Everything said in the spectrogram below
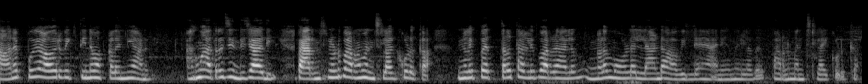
താനെപ്പോഴും ആ ഒരു വ്യക്തിന്റെ മക്കൾ തന്നെയാണ് അത് മാത്രം ചിന്തിച്ചാൽ മതി. പാരൻസിനോട് പറഞ്ഞ് മനസ്സിലാക്കി കൊടുക്കുക നിങ്ങളിപ്പോൾ എത്ര തള്ളി പറഞ്ഞാലും നിങ്ങളെ മോളല്ലാണ്ട് ആവില്ല ഞാൻ എന്നുള്ളത് പറഞ്ഞ് മനസ്സിലാക്കി കൊടുക്കുക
